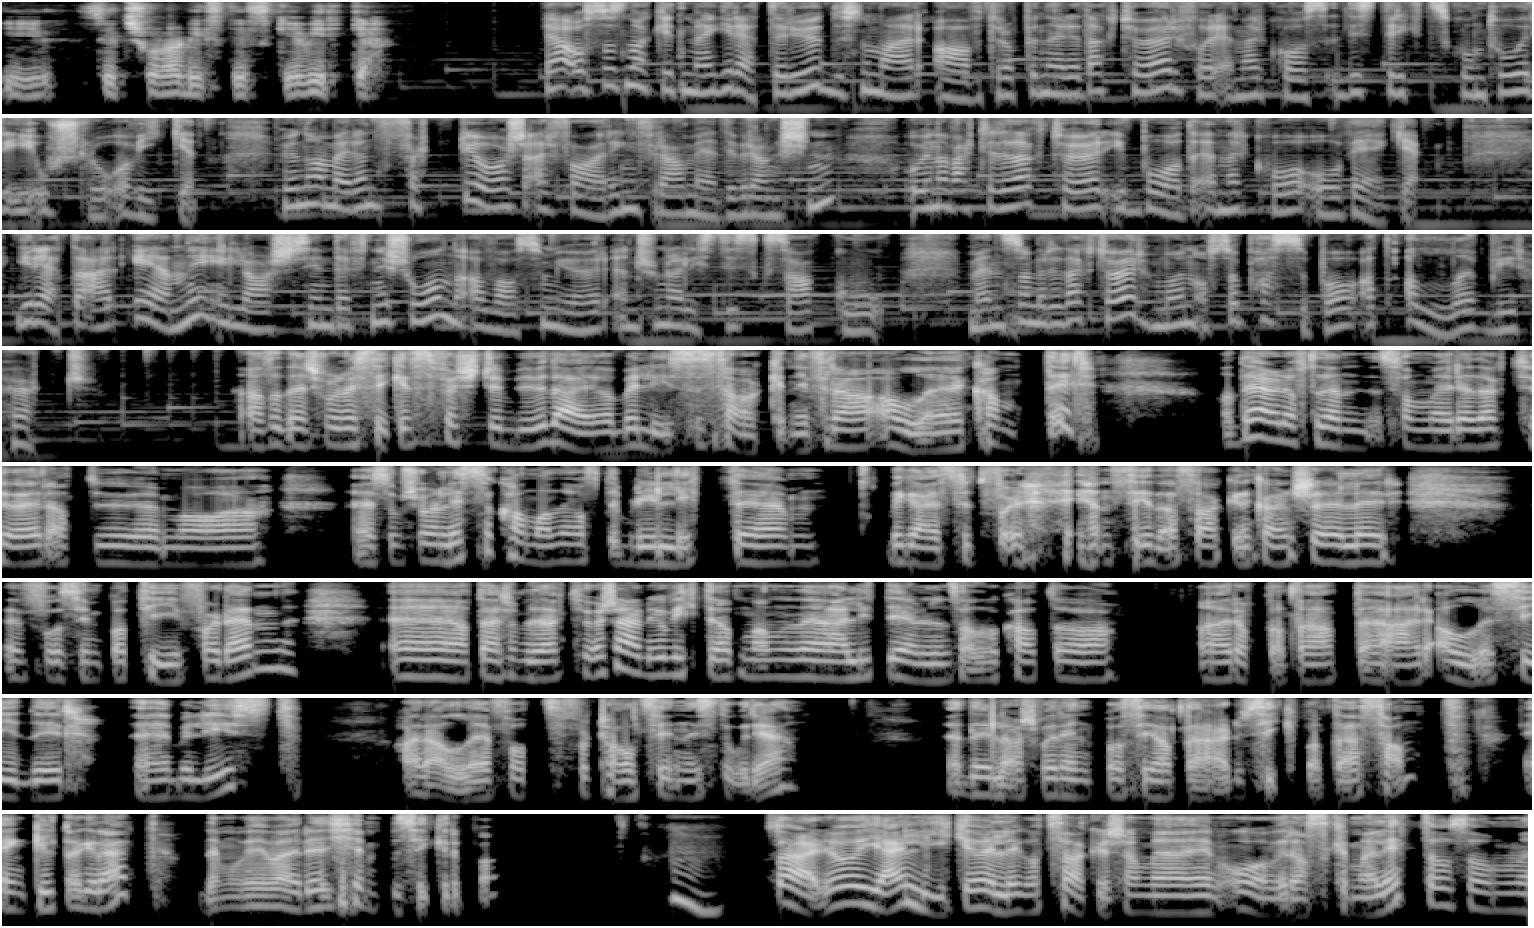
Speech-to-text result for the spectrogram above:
i sitt journalistiske virke. Jeg har også snakket med Grete Ruud, som er avtroppende redaktør for NRKs distriktskontor i Oslo og Viken. Hun har mer enn 40 års erfaring fra mediebransjen, og hun har vært redaktør i både NRK og VG. Grete er enig i Lars sin definisjon av hva som gjør en journalistisk sak god, men som redaktør må hun også passe på at alle blir hørt. Altså, den Journalistikkens første bud er jo å belyse saken fra alle kanter. Og Det er vel ofte den som redaktør at du må som journalist så kan man jo ofte bli litt eh, begeistret for én side av saken, kanskje, eller eh, få sympati for den. At det er Som redaktør så er det jo viktig at man er litt djevelens advokat og er opptatt av at det er alle sider belyst. Har alle fått fortalt sin historie? Det Lars var inne på å si at er du sikker på at det er sant? Enkelt og greit. Det må vi være kjempesikre på. Mm. Så er det jo, Jeg liker veldig godt saker som overrasker meg litt, og som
